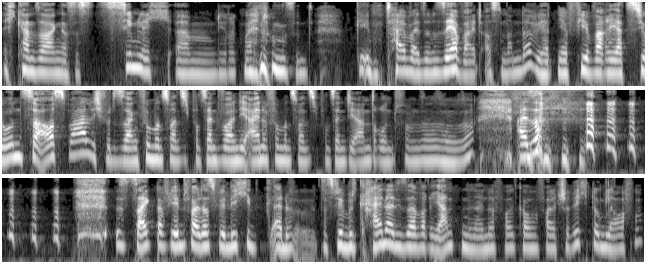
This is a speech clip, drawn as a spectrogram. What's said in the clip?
ich kann sagen, es ist ziemlich, ähm, die Rückmeldungen sind, gehen teilweise sehr weit auseinander. Wir hatten ja vier Variationen zur Auswahl. Ich würde sagen, 25 Prozent wollen die eine, 25 Prozent die andere und also es zeigt auf jeden Fall, dass wir nicht eine, dass wir mit keiner dieser Varianten in eine vollkommen falsche Richtung laufen.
